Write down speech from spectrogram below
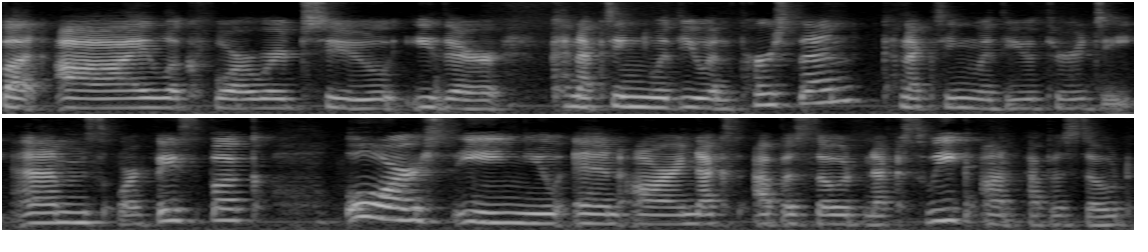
But I look forward to either connecting with you in person, connecting with you through DMs or Facebook, or seeing you in our next episode next week on episode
